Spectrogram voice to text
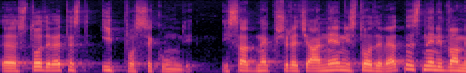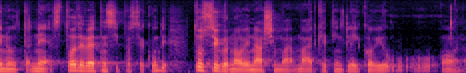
119 i po sekundi. I sad neko će reći, a ne ni 119, ne ni 2 minuta. Ne, 119 i po sekundi. To su sigurno ovi naši marketing likovi u, u, ono,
